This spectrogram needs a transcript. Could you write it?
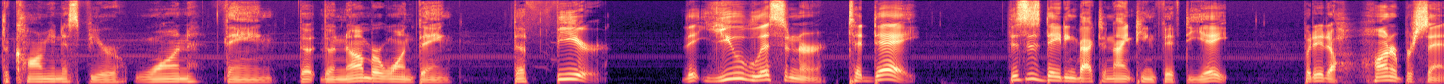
The communists fear one thing, the, the number one thing, the fear that you, listener, today, this is dating back to 1958, but it 100%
